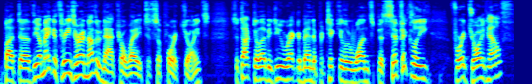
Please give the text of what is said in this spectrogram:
but uh, the omega-3s are another natural way to support joints. So, Dr. Lebby, do you recommend a particular one specifically for joint health?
